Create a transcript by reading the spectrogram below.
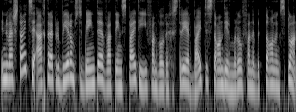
Die universiteit sê egter hy probeer om studente wat ten spyte hiervan wil registreer by te staan deur middel van 'n betalingsplan.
